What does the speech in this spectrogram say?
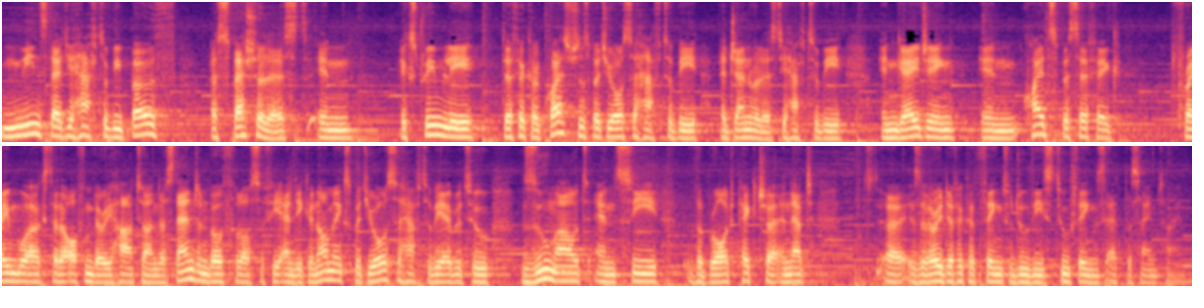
means that you have to be both a specialist in extremely difficult questions, but you also have to be a generalist. You have to be engaging in quite specific frameworks that are often very hard to understand in both philosophy and economics, but you also have to be able to zoom out and see the broad picture, and that uh, is a very difficult thing to do these two things at the same time.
